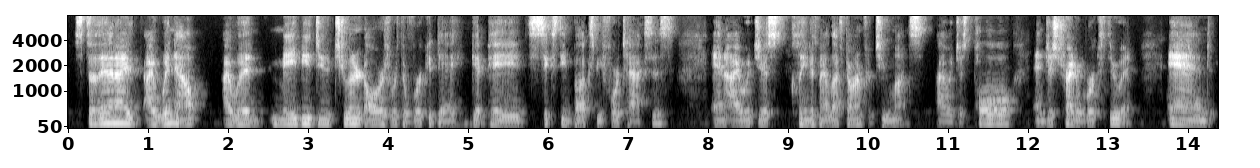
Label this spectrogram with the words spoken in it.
So then I, I went out I would maybe do $200 worth of work a day, get paid 60 bucks before taxes. And I would just clean with my left arm for two months. I would just pull and just try to work through it. And,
